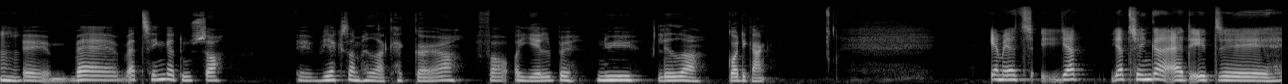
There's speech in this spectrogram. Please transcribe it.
mm. øhm, hvad, hvad tænker du så, øh, virksomheder kan gøre for at hjælpe nye ledere godt i gang? Jamen, jeg, jeg, jeg tænker, at et, øh,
